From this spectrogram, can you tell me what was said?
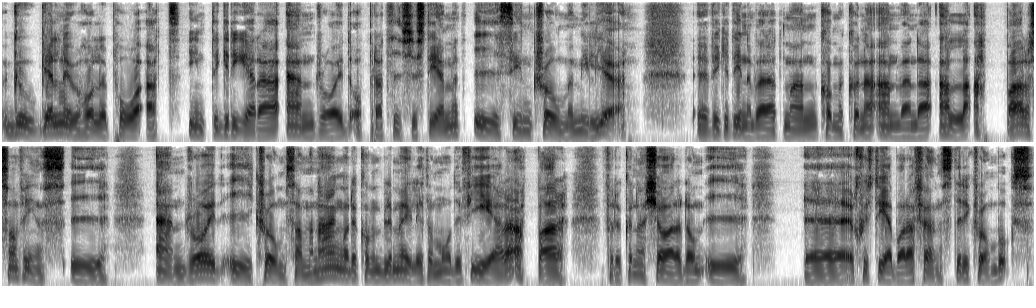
Google nu håller på att integrera Android-operativsystemet i sin Chrome-miljö. Eh, vilket innebär att man kommer kunna använda alla appar som finns i Android i Chrome-sammanhang och det kommer bli möjligt att modifiera appar för att kunna köra dem i eh, justerbara fönster i Chromebooks.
